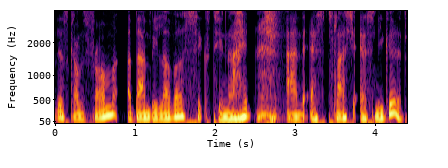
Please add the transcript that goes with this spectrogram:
this comes from a Bambi lover six two nine and S slash S me good.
